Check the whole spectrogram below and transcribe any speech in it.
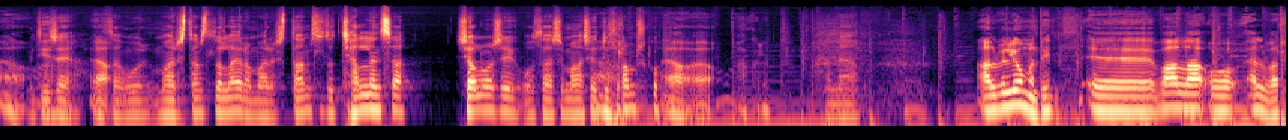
já. myndi ég segja, Já. það, maður er stanslega að læra maður er stanslega að challengea sjálfan sig og það sem maður setur fram sko Já, já, akkurat. að Alveg ljómandi. Uh, Vala og Elvar,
